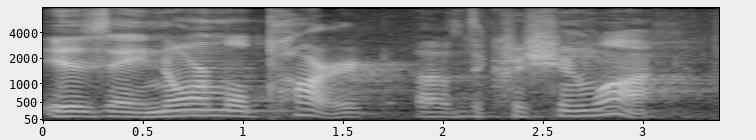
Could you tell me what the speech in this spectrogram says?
is a normal part of the Christian walk,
